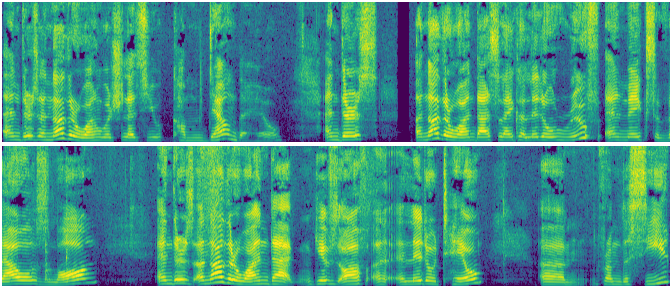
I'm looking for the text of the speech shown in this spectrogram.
And there's another one which lets you come down the hill. And there's another one that's like a little roof and makes vowels long. And there's another one that gives off a, a little tail um, from the C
